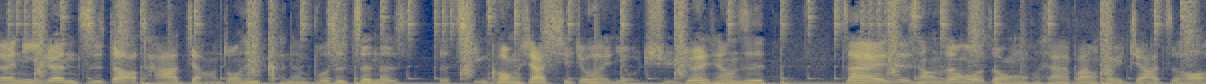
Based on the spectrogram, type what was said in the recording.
在你认知到他讲的东西可能不是真的的情况下，其实就很有趣，就很像是在日常生活中下班回家之后，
